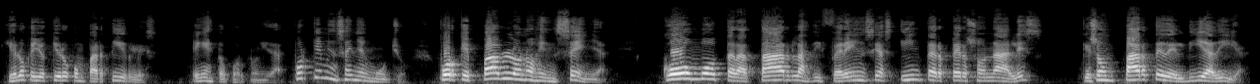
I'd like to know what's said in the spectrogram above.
y es lo que yo quiero compartirles en esta oportunidad. ¿Por qué me enseñan mucho? Porque Pablo nos enseña cómo tratar las diferencias interpersonales que son parte del día a día.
